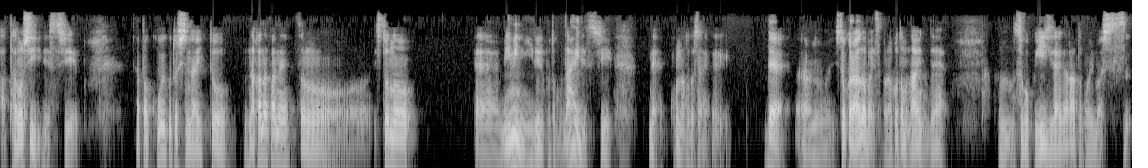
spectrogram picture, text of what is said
ー、楽しいですし、やっぱこういうことしないとなかなかね、その、人の、えー、耳に入れることもないですし、ね、こんなことしない限り。で、あの、人からアドバイスもらうこともないので、うん、すごくいい時代だなと思います。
